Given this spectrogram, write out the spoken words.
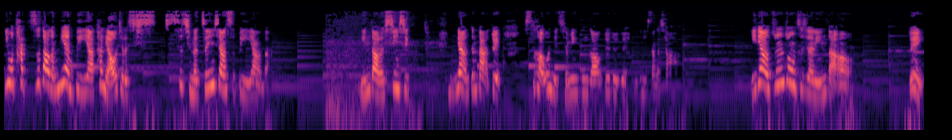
因为他知道的面不一样，他了解的事情的真相是不一样的。领导的信息量更大，对，思考问题层面更高。对对对，我给你上个桥哈。一定要尊重自己的领导，对，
